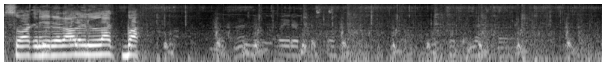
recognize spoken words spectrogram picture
so I can hear that all in luck, but Later, pistol. Next time.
